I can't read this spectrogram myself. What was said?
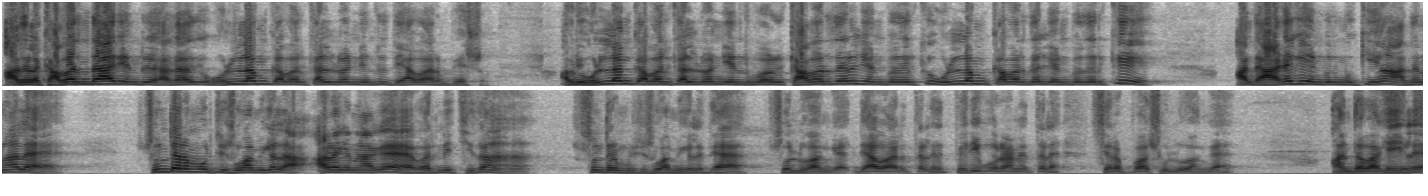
அதில் கவர்ந்தார் என்று அதாவது உள்ளம் கவர் கல்வன் என்று தேவாரம் பேசும். அப்படி உள்ளம் கவர் கல்வன் என்று கவர்தல் என்பதற்கு உள்ளம் கவர்தல் என்பதற்கு அந்த அழகு என்பது முக்கியம். அதனால் சுந்தரமூர்த்தி சுவாமிகள் அழகனாக வர்ணித்து தான் சுந்தரமூர்த்தி சுவாமிகளை தே சொல்லுவாங்க. தேவாரத்தில் பெரிய புராணத்தில் சிறப்பாக சொல்லுவாங்க. அந்த வகையில்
